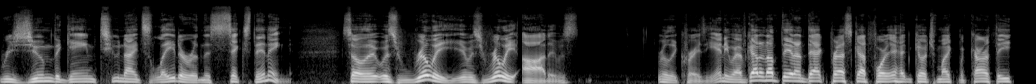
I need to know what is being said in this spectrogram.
resumed the game two nights later in the sixth inning. So it was really, it was really odd. It was really crazy. Anyway, I've got an update on Dak Prescott for you. Head coach Mike McCarthy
